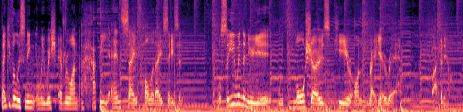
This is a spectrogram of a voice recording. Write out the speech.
Thank you for listening, and we wish everyone a happy and safe holiday season. We'll see you in the new year with more shows here on Radio Rare. Bye for now.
